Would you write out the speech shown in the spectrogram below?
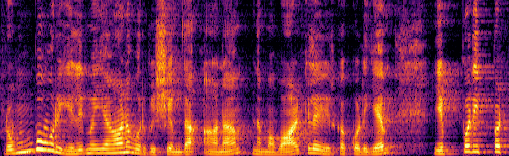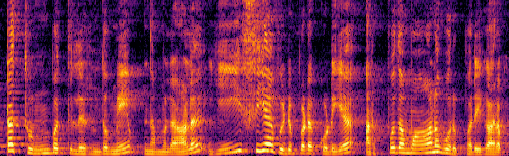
ரொம்ப ஒரு எளிமையான ஒரு விஷயம்தான் ஆனால் நம்ம வாழ்க்கையில் இருக்கக்கூடிய எப்படிப்பட்ட துன்பத்திலிருந்துமே நம்மளால் ஈஸியாக விடுபடக்கூடிய அற்புதமான ஒரு பரிகாரம்.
